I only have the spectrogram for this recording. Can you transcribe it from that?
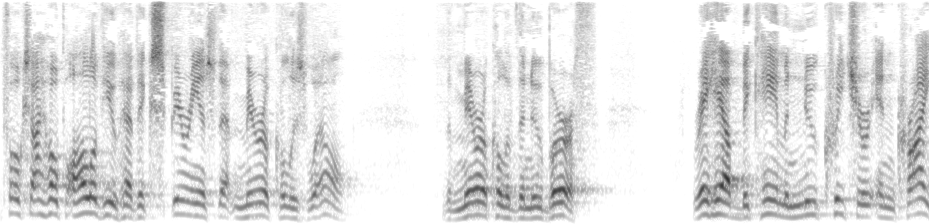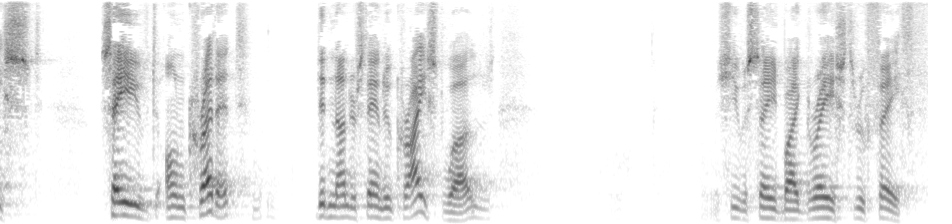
Folks, I hope all of you have experienced that miracle as well the miracle of the new birth. Rahab became a new creature in Christ, saved on credit, didn't understand who Christ was. She was saved by grace through faith.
